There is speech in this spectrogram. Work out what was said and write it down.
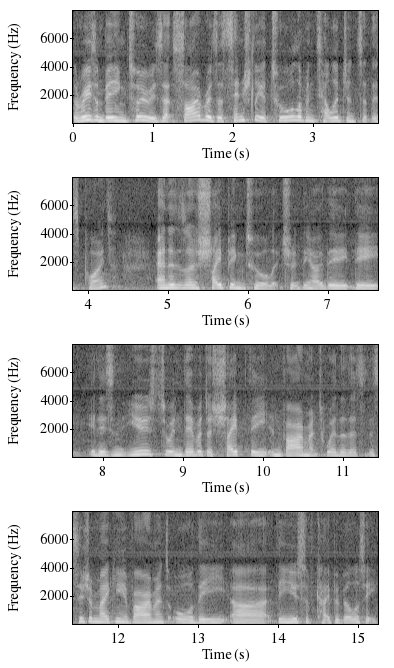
The reason being too is that cyber is essentially a tool of intelligence at this point, and it is a shaping tool. It should, you know, the, the, it is used to endeavour to shape the environment, whether it's a decision-making environment or the, uh, the use of capability.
